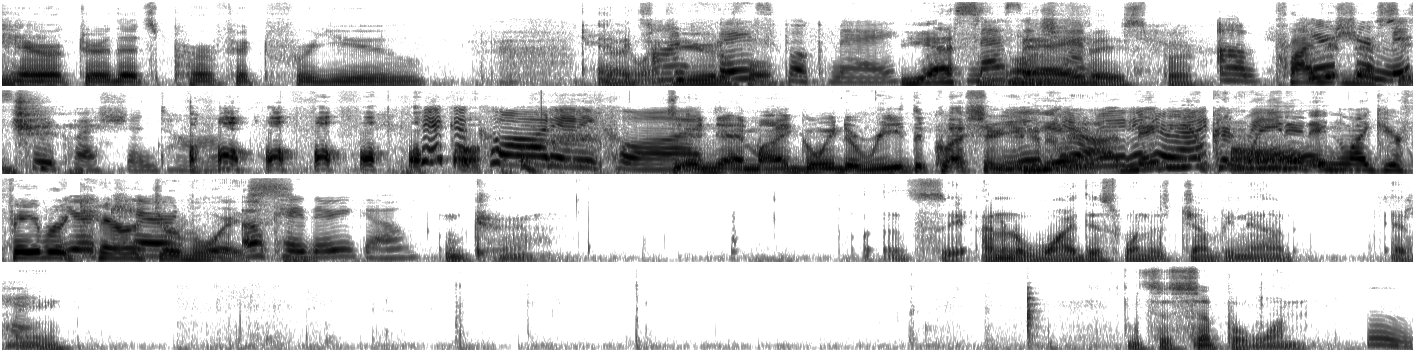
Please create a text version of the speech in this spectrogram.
a character that's perfect for you. Anyway, On Beautiful. Facebook, Mae. Yes, Message Mae. on. Facebook. Um, Private here's your message. mystery question, Tom. Pick a card, any card. And am I going to read the question? Or are you You going to can read Yeah, read it maybe you I can can read read it in like your favorite Your character charac- voice. Okay, there you go. Okay. Let's see. I don't know why this one is jumping out at Okay. me. It's a simple one. Hmm.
